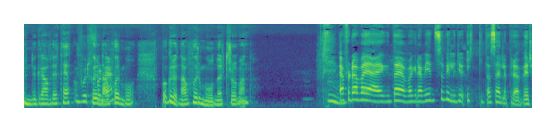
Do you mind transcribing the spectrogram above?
Under graviditet. Hvorfor det? Hormon, på grunn av hormoner, tror man. Mm. Ja, for da, jeg, da jeg var gravid, så ville de jo ikke ta celleprøver.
